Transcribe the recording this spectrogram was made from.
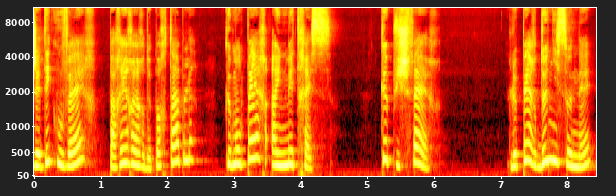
J'ai découvert, par erreur de portable, que mon père a une maîtresse. Que puis-je faire? Le père Denis Sonnet,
